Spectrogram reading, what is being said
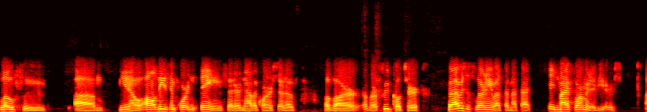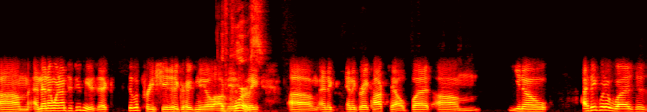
slow food. Um, you know, all these important things that are now the cornerstone of of our of our food culture. But I was just learning about them at that in my formative years. Um, and then I went on to do music. Still appreciated a great meal, obviously, um, and a and a great cocktail. But um, you know, I think what it was is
